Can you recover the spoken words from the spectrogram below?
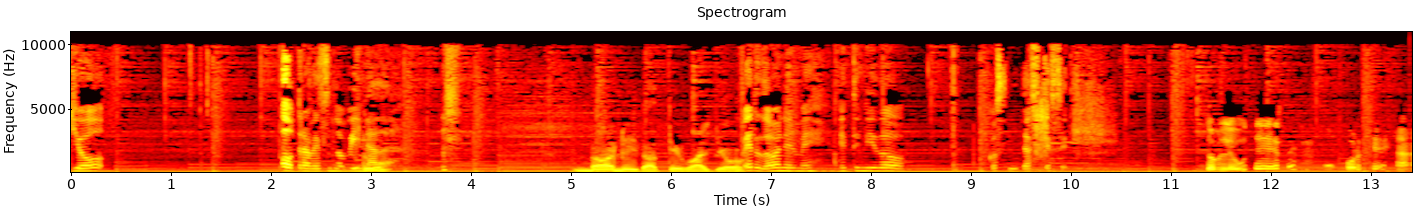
yo, otra vez no vi nada. No, ni date igual yo. Perdónenme, he tenido cositas que hacer. WTF, ¿por qué? Ah,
